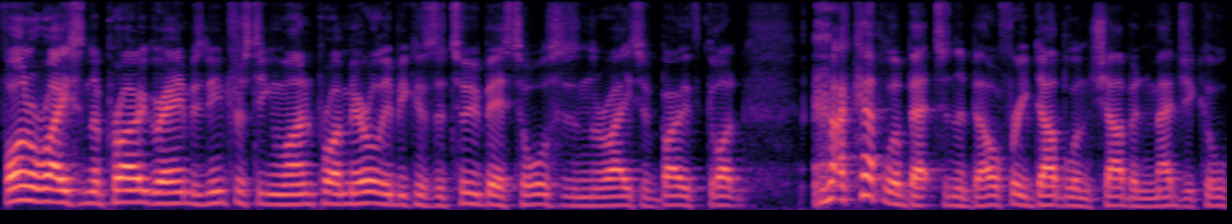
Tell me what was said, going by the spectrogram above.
Final race in the program is an interesting one, primarily because the two best horses in the race have both got a couple of bats in the belfry, Dublin Chub and Magical.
